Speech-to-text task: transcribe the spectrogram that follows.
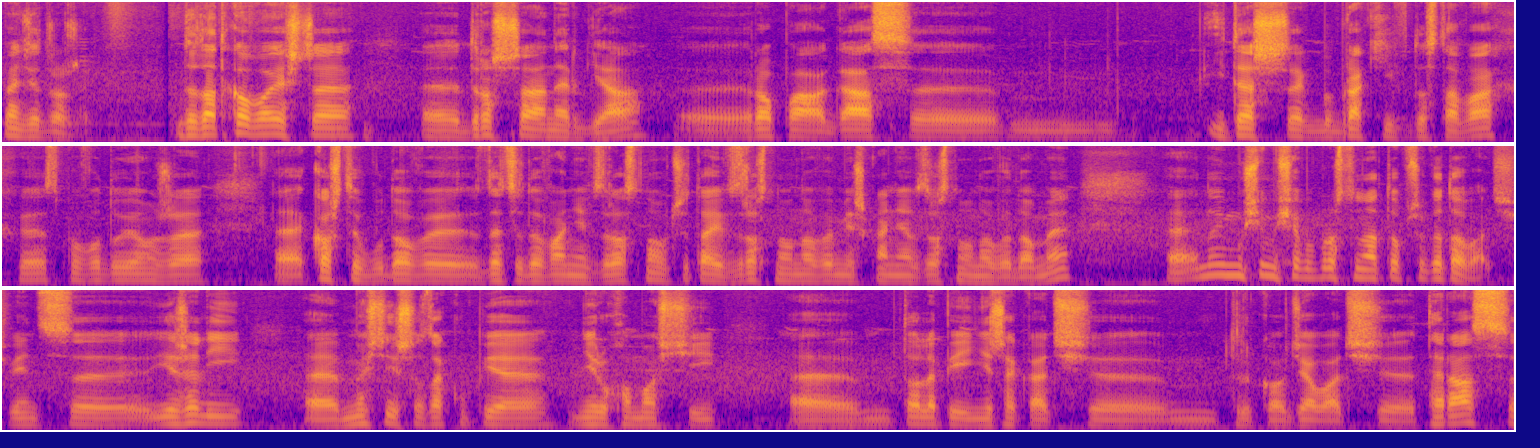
Będzie drożej. Dodatkowo jeszcze droższa energia, ropa, gaz i też jakby braki w dostawach e, spowodują, że e, koszty budowy zdecydowanie wzrosną, czytaj wzrosną nowe mieszkania, wzrosną nowe domy. E, No i musimy się po prostu na to przygotować. Więc jeżeli myślisz o zakupie nieruchomości, to lepiej nie czekać, tylko działać teraz,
